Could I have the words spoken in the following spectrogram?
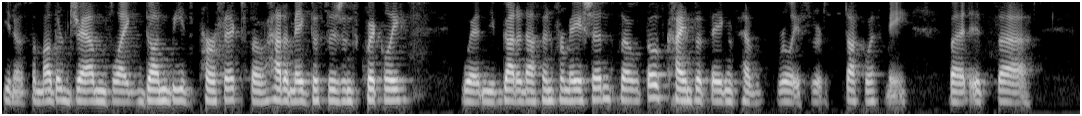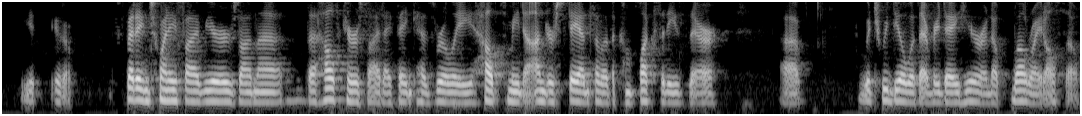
you know, some other gems like Done Beats Perfect. So, how to make decisions quickly when you've got enough information. So those kinds of things have really sort of stuck with me. But it's uh, you, you know, spending 25 years on the the healthcare side, I think, has really helped me to understand some of the complexities there, uh, which we deal with every day here and at WellRight also.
